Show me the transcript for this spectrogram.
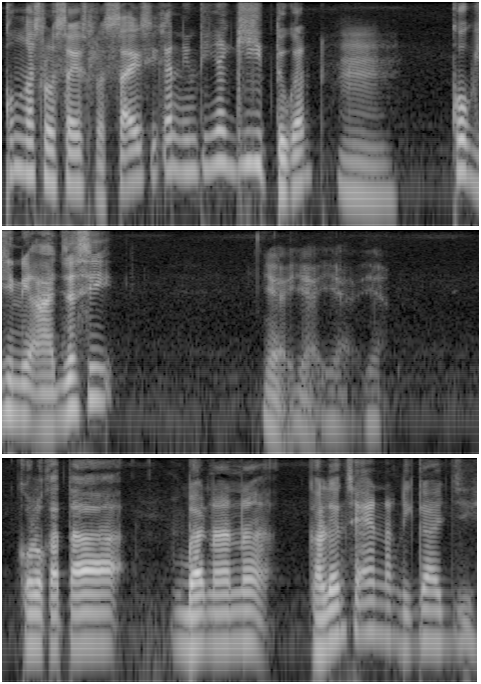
kok nggak selesai-selesai sih kan intinya gitu kan. Hmm. Kok gini aja sih? Ya, ya, ya, ya. Kalau kata Mbak Nana, kalian sih enak digaji.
